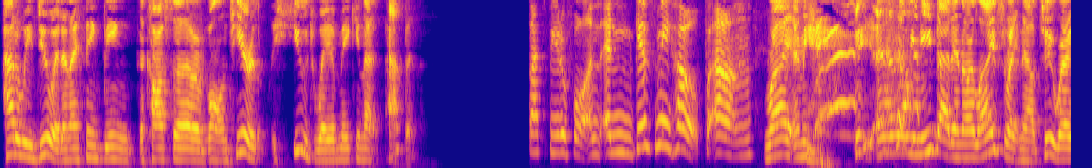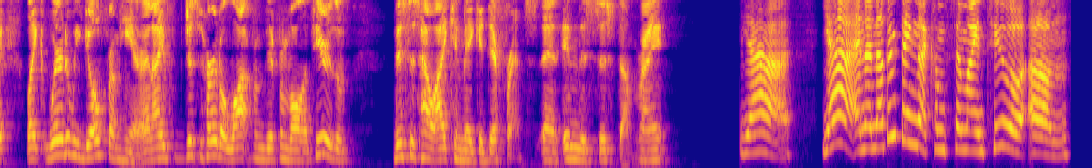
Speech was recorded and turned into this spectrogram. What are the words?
how do we do it? And I think being a CASA or volunteer is a huge way of making that happen. That's beautiful and, and gives me hope. Um, right. I mean, and we need that in our lives right now too, right? Like, where do we go from here? And I've just heard a lot from different volunteers of this is how I can make a difference and in this system, right? Yeah. Yeah. And another thing that comes to mind too, um,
